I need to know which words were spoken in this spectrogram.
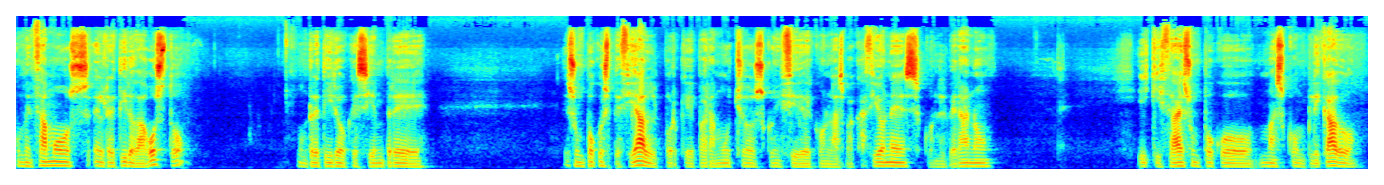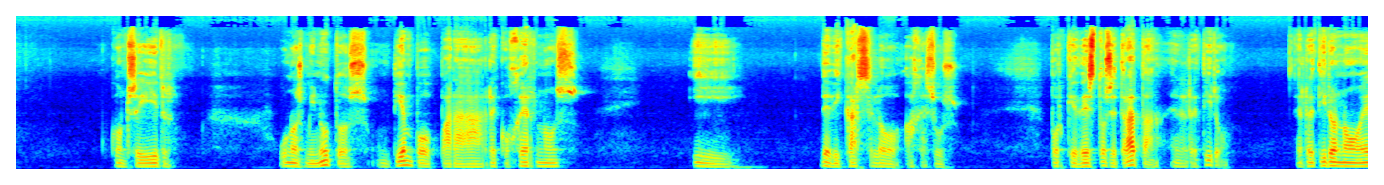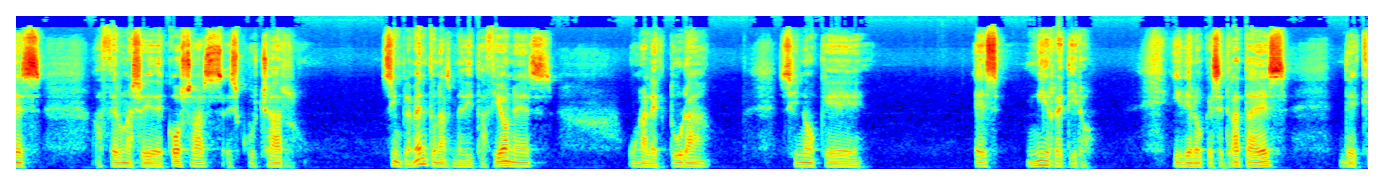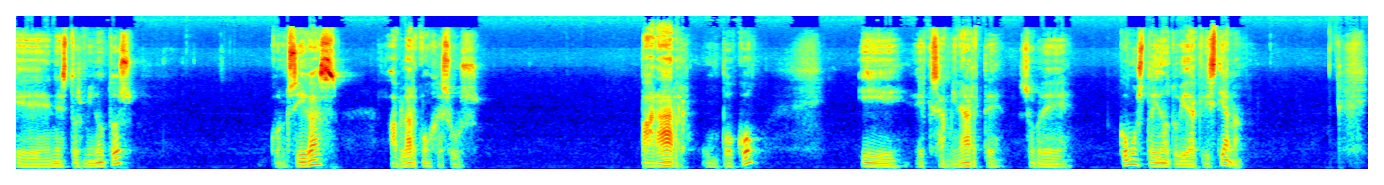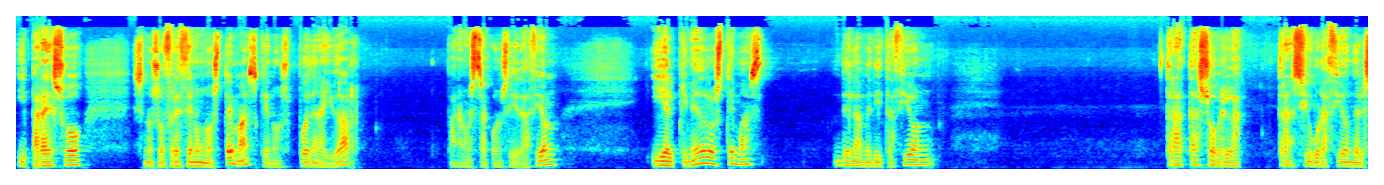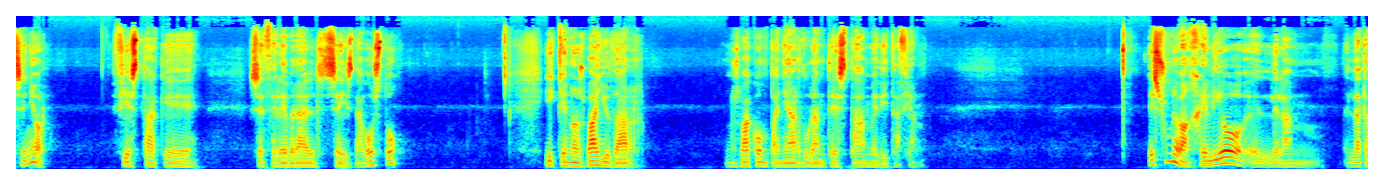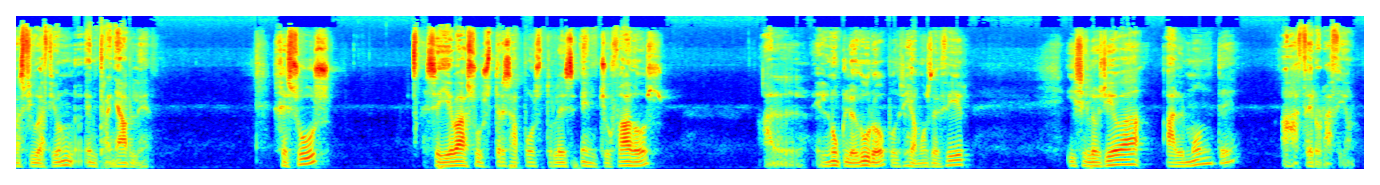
Comenzamos el retiro de agosto, un retiro que siempre es un poco especial porque para muchos coincide con las vacaciones, con el verano, y quizá es un poco más complicado conseguir unos minutos, un tiempo para recogernos y dedicárselo a Jesús, porque de esto se trata en el retiro. El retiro no es hacer una serie de cosas, escuchar simplemente unas meditaciones, una lectura, sino que es mi retiro. Y de lo que se trata es de que en estos minutos consigas hablar con Jesús, parar un poco y examinarte sobre cómo está yendo tu vida cristiana. Y para eso se nos ofrecen unos temas que nos pueden ayudar para nuestra consideración y el primero de los temas de la meditación trata sobre la transfiguración del Señor, fiesta que se celebra el 6 de agosto y que nos va a ayudar, nos va a acompañar durante esta meditación. Es un evangelio de la, la transfiguración entrañable. Jesús se lleva a sus tres apóstoles enchufados al el núcleo duro, podríamos decir, y se los lleva al monte a hacer oración.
